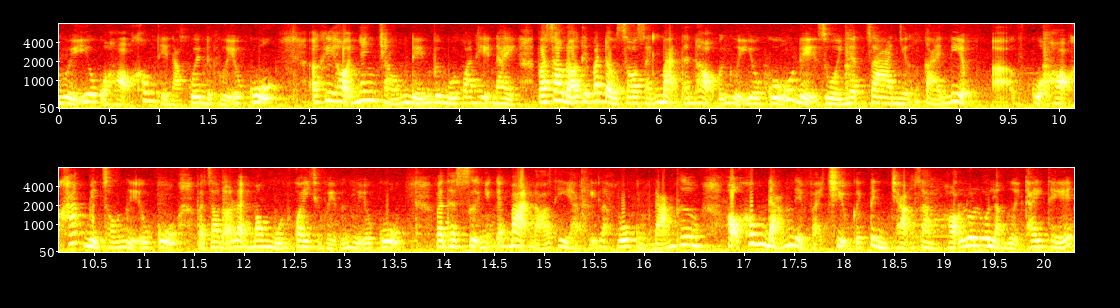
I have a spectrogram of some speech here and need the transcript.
người yêu của họ không thể nào quên được người yêu cũ. À, khi họ nhanh chóng đến với mối quan hệ này. Và sau đó thì bắt đầu so sánh bản thân họ với người yêu cũ để rồi nhận ra những cái điểm ờ, của họ khác biệt so với người yêu cũ và sau đó lại mong muốn quay trở về với người yêu cũ. Và thật sự những cái bạn đó thì hằng nghĩ là vô cùng đáng thương. Họ không đáng để phải chịu cái tình trạng rằng họ luôn luôn là người thay thế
